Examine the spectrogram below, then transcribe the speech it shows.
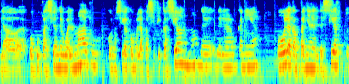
la ocupación de Hualmapu, conocida como la pacificación de, la Araucanía, o la campaña del desierto.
